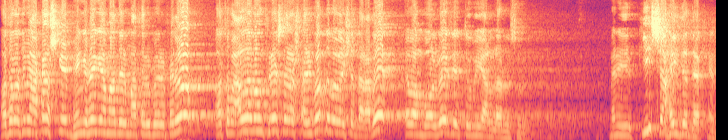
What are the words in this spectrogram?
অথবা তুমি আকাশকে ভেঙে ভেঙে আমাদের মাথার উপরে ফেলো, অথবা আল্লাহ এবং ফ্রেস্তারা সারিবদ্ধভাবে এসে দাঁড়াবে এবং বলবে যে, তুমি আল্লাহ রসুল। মানে কি চাহিদা দেখেন?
